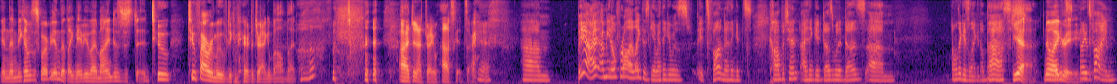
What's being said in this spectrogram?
and then becomes a Scorpion that like maybe my mind is just uh, too too far removed to compare it to Dragon Ball, but uh, not Dragon Ball, Alex Kidd, sorry. Yeah. Um, but yeah, I, I mean, overall, I like this game. I think it was it's fun. I think it's competent. I think it does what it does. Um, I don't think it's like the best. Yeah, no, I, it's- agree, I think it's fine.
